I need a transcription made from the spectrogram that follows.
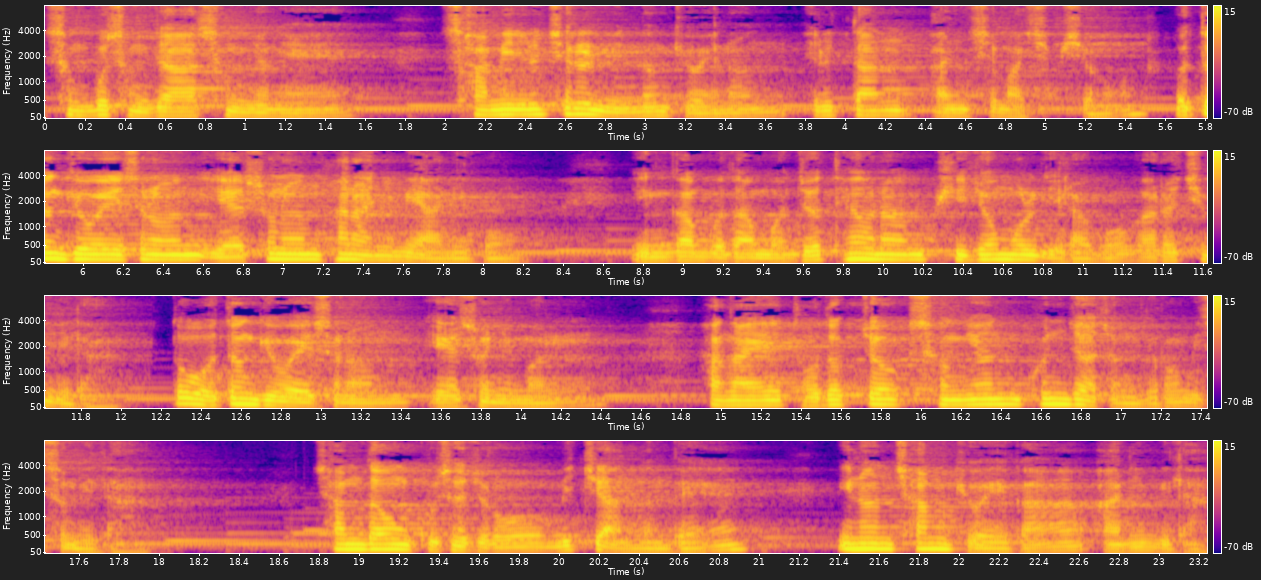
성부, 성자, 성령의 삼위일체를 믿는 교회는 일단 안심하십시오. 어떤 교회에서는 예수는 하나님이 아니고 인간보다 먼저 태어난 피조물이라고 가르칩니다. 또 어떤 교회에서는 예수님을 하나의 도덕적 성현 군자 정도로 믿습니다. 참다운 구세주로 믿지 않는데 이는 참 교회가 아닙니다.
